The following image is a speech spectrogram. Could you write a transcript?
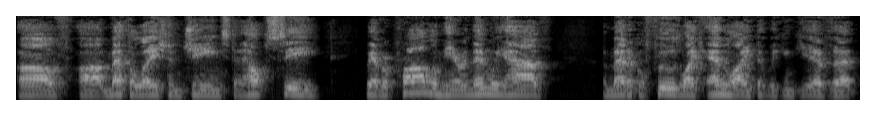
of uh, methylation genes to help see we have a problem here. And then we have a medical food like EnLyte that we can give that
